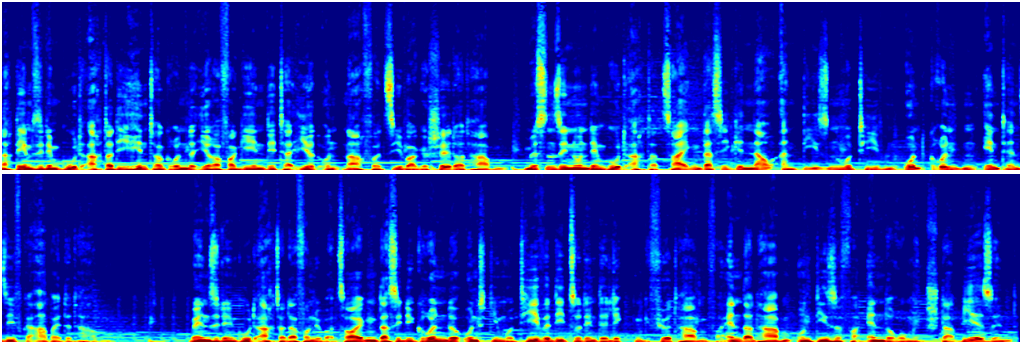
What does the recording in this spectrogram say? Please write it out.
Nachdem Sie dem Gutachter die Hintergründe Ihrer Vergehen detailliert und nachvollziehbar geschildert haben, müssen Sie nun dem Gutachter zeigen, dass Sie genau an diesen Motiven und Gründen intensiv gearbeitet haben. Wenn Sie den Gutachter davon überzeugen, dass Sie die Gründe und die Motive, die zu den Delikten geführt haben, verändert haben und diese Veränderungen stabil sind,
